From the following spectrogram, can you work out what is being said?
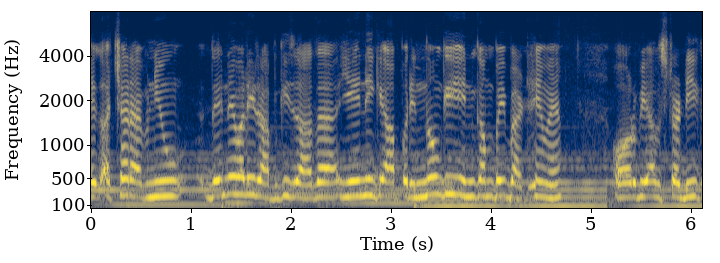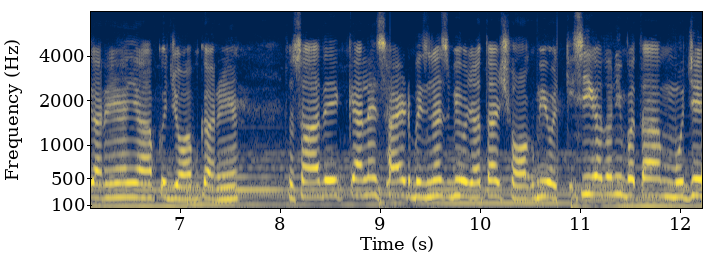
एक अच्छा रेवेन्यू देने वाली रब की ज़्यादा है। ये नहीं कि आप परिंदों की इनकम पे ही बैठे हुए हैं, और भी आप स्टडी कर रहे हैं या आप कोई जॉब कर रहे हैं। तो साथ एक कह लें साइड बिज़नेस भी हो जाता है, शौक भी हो किसी का तो नहीं पता, मुझे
